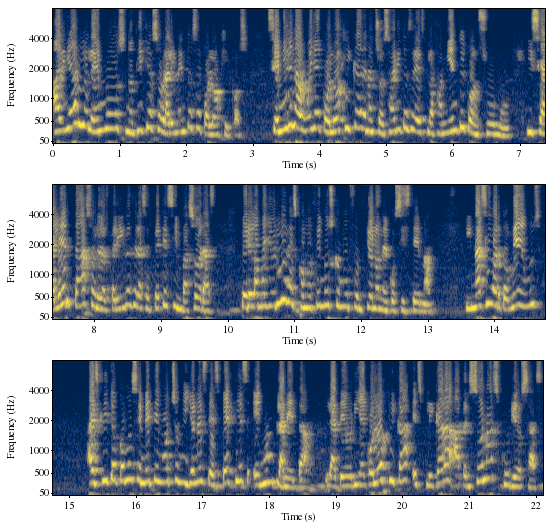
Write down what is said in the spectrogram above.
A diario leemos noticias sobre alimentos ecológicos. Se mide la huella ecológica de nuestros hábitos de desplazamiento y consumo y se alerta sobre los peligros de las especies invasoras, pero la mayoría desconocemos cómo funciona un ecosistema. Ignacio Bartomeus ha escrito cómo se meten 8 millones de especies en un planeta, la teoría ecológica explicada a personas curiosas.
